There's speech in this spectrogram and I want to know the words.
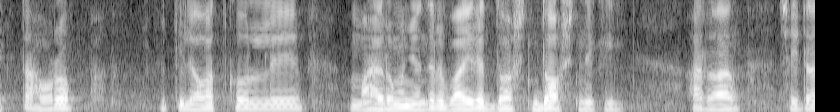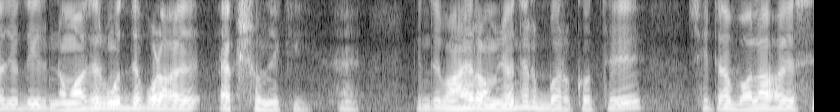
একটা হরফ তিলাওয়াত করলে মাহের রমজানের বাইরে দশ দশ নেকি। আর আর সেটা যদি নমাজের মধ্যে পড়া হয় একশো নেকি হ্যাঁ। কিন্তু মাহের রমজানের বরকতে সেটা বলা হয়েছে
